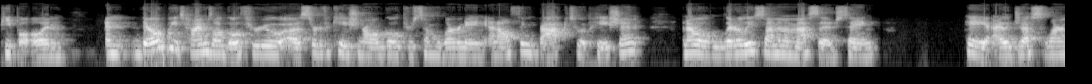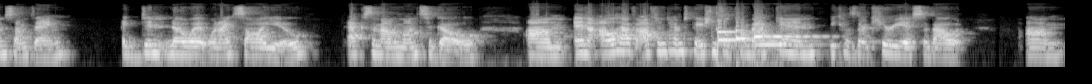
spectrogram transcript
people and and there will be times I'll go through a certification or I'll go through some learning and I'll think back to a patient and I will literally send them a message saying, Hey, I just learned something. I didn't know it when I saw you X amount of months ago. Um, and I'll have oftentimes patients will come back in because they're curious about um,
